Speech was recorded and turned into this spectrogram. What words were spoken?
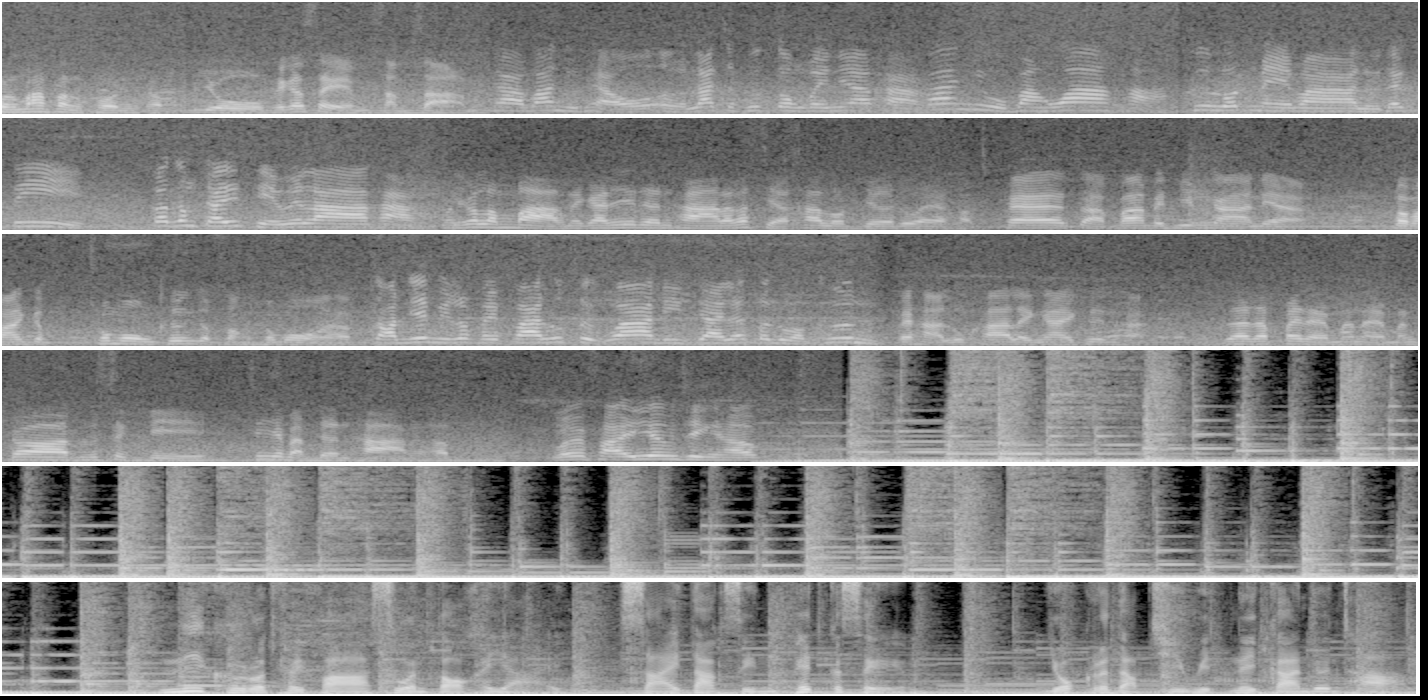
ผมเป็นคนบ้านฝั่งทนครับ อยู่เพชรเกษม 33 ค่ะบ้านอยู่แถวเออราชพฤกษ์ตรงไปเนี่ยค่ะ บ้านอยู่บางหว่าค่ะขึ้นรถเมย์มาหรือแท็กซี่ ก็ต้องใช้เสียเวลาค่ะ มันก็ลำบากในการที่จะเดินทางแล้วก็เสียค่ารถเยอะด้วยครับ แค่จากบ้านไปที่ทำงานเนี่ยประมาณเกับชั่วโมงครึ่งกับ 2 ชั่วโมงครับ ตอนนี้มีรถไฟฟ้ารู้สึกว่าดีใจและสะดวกขึ้น ไปหาลูกค้าอะไรง่ายขึ้นค่ะเวลาไปไหนมาไหนมันก็รู้สึกดีที่จะแบบเดินทางครับ รถไฟฟ้าเยี่ยมจริงครับ นี่คือรถไฟฟ้าส่วนต่อขยาย สายตากสินเพชรเกษม ยกระดับชีวิตในการเดินทาง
